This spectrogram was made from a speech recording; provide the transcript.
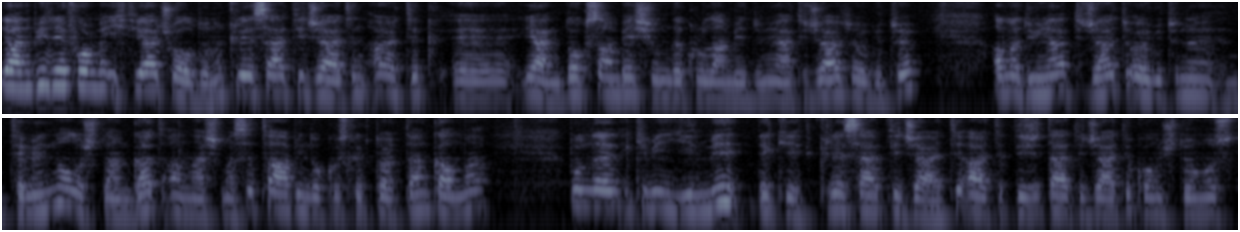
Yani bir reforma ihtiyaç olduğunu, küresel ticaretin artık e, yani 95 yılında kurulan bir Dünya Ticaret Örgütü ama Dünya Ticaret Örgütü'nün temelini oluşturan GATT anlaşması ta 1944'ten kalma. Bunların 2020'deki küresel ticareti artık dijital ticareti konuştuğumuz,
